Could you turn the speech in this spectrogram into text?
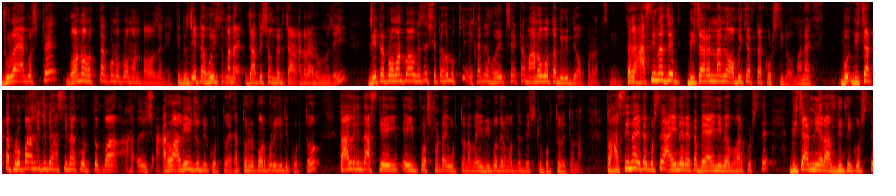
জুলাই আগস্টে গণহত্যার কোনো প্রমাণ পাওয়া যায়নি কিন্তু যেটা হয়েছে মানে জাতিসংঘের চার্টার অনুযায়ী যেটা প্রমাণ পাওয়া গেছে সেটা হলো কি এখানে হয়েছে একটা মানবতা বিরোধী অপরাধ। তাহলে হাসিনা যে বিচারের নামে অবিচারটা করছিল মানে বিচারটা প্রপারলি যদি হাসিনা করতো বা আরও আগেই যদি করতো একাত্তরের পরপরই যদি করতো তাহলে কিন্তু আজকে এই এই প্রশ্নটাই উঠতো না বা এই বিপদের মধ্যে দেশকে পড়তে হতো না। তো হাসিনা এটা করছে আইনের একটা বেআইনি ব্যবহার করছে বিচার নিয়ে রাজনীতি করছে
